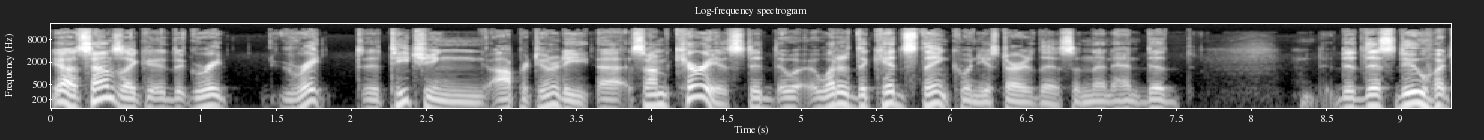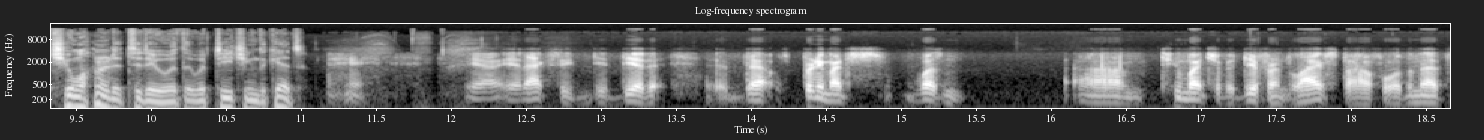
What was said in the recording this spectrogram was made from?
Yeah, it sounds like a great great uh, teaching opportunity. Uh, so I'm curious, did what did the kids think when you started this, and then and did did this do what you wanted it to do with with teaching the kids? yeah, it actually it did. That pretty much wasn't um, too much of a different lifestyle for them. That's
